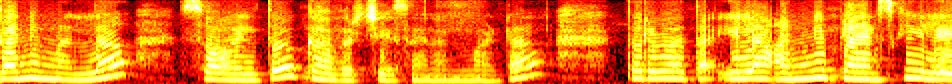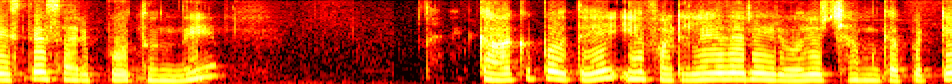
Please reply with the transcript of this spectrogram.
దాన్ని మళ్ళా సాయిల్తో కవర్ చేశాను అనమాట తర్వాత ఇలా అన్ని ప్లాంట్స్కి ఇలా వేస్తే సరిపోతుంది. కాకపోతే ఈ ఫర్టిలైజర్ ఈ రోజు ఇచ్చాం కాబట్టి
